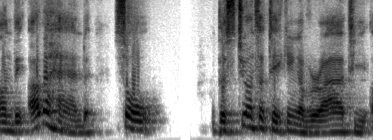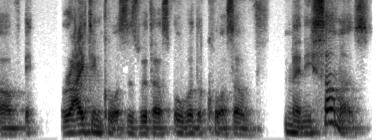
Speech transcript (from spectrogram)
On the other hand, so the students are taking a variety of writing courses with us over the course of many summers.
